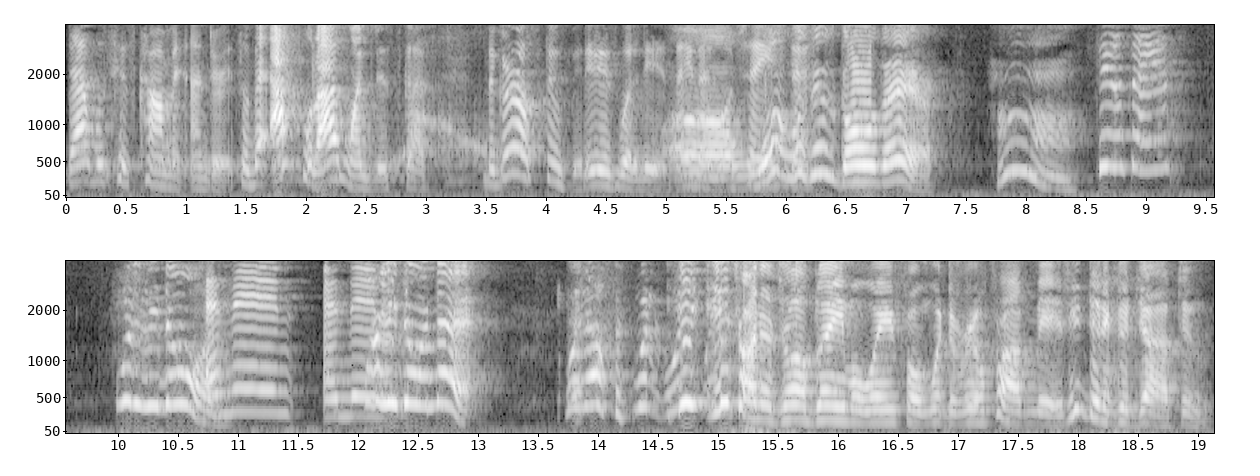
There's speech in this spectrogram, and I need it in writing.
That was his comment under it. So that, that's what I wanted to discuss. The girl's stupid. It is what it is. Ain't nothing Uh, gonna change what was that. his goal there? Hmm. See what I'm saying? What is he doing? And then and then Why he doing that? What else? What? what He, he trying to draw blame away from what the real problem is. He did a good job too.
